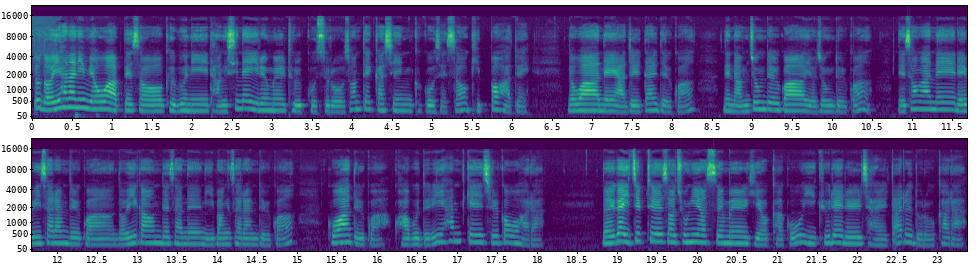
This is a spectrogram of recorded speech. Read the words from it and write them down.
또 너희 하나님 여호와 앞에서 그분이 당신의 이름을 둘 곳으로 선택하신 그곳에서 기뻐하되 너와 내 아들 딸들과 내 남종들과 여종들과 내 성 안의 레위 사람들과 너희 가운데 사는 이방 사람들과 고아들과 과부들이 함께 즐거워하라. 너희가 이집트에서 종이었음을 기억하고 이 규례를 잘 따르도록 하라.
